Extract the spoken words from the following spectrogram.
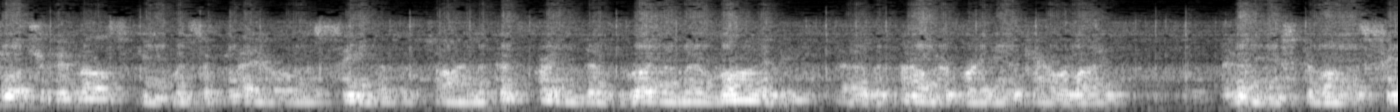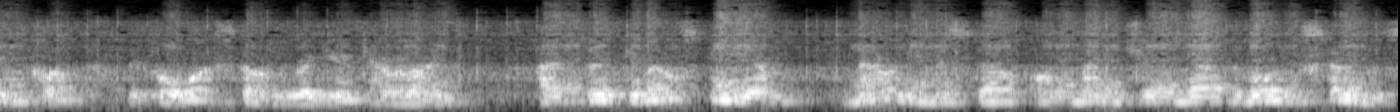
George Gomelsky was a player on the scene at the time, a good friend of Ronan O'Rahilly, uh, the founder of Radio Caroline, who used to run the Scene Club before starting Radio Caroline. And uh, Gomelsky um, narrowly missed out on managing uh, the Rolling Stones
